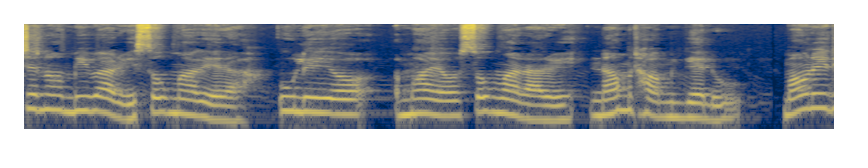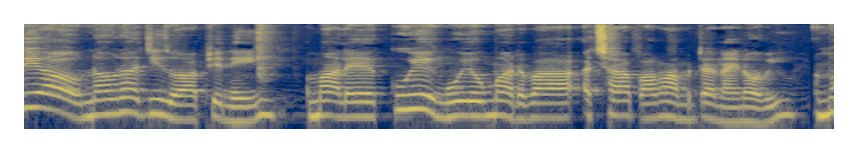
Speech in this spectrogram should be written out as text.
ကျွန်တော်မိဘတွေဆုံးမခဲ့တာဦးလေးရောအမရောဆုံးမတာတွေနားမထောင်မိခဲ့လို့မောင်နေတယောက်နောင်တကြည့်စွာဖြစ်နေအမလည်းကူရဲ့ငိုယုံမှတပါအခြားဘာမှမတတ်နိုင်တော့ပြီအမ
